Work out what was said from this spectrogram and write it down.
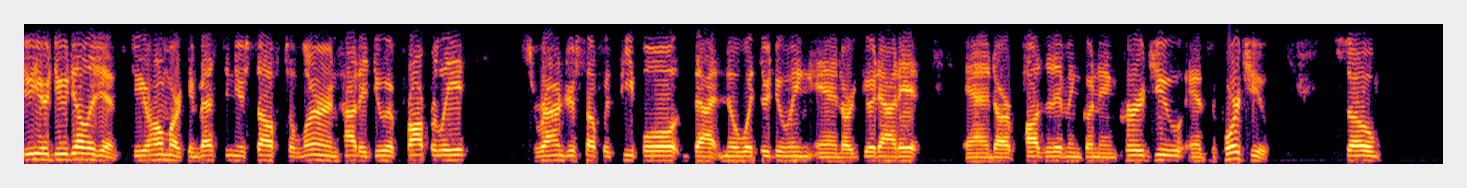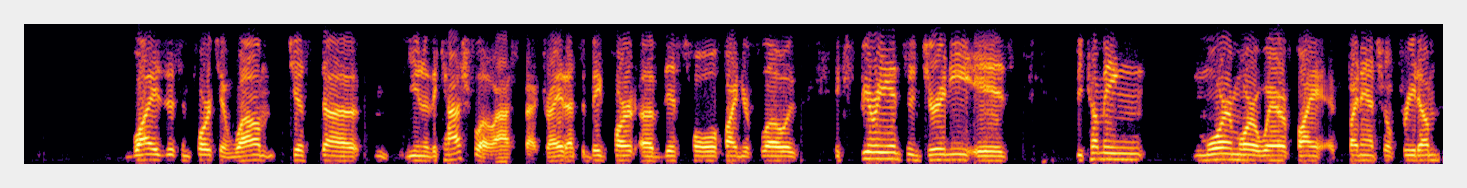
Do your due diligence. Do your homework. Invest in yourself to learn how to do it properly. Surround yourself with people that know what they're doing and are good at it and are positive and going to encourage you and support you. So why is this important? Well, just uh, you know the cash flow aspect, right? That's a big part of this whole find your flow experience and journey is becoming more and more aware of fi- financial freedom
